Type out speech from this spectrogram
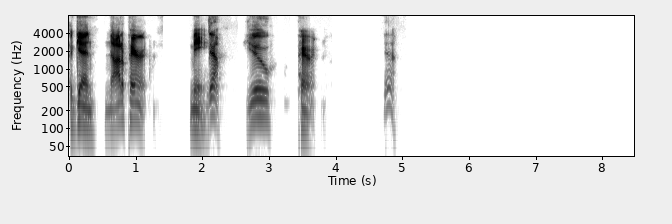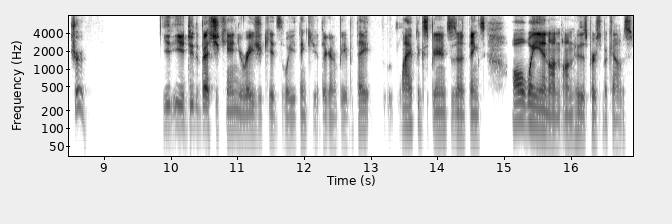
again not a parent me yeah, you parent yeah. True. You you do the best you can. You raise your kids the way you think you, they're going to be, but they life experiences and things all weigh in on on who this person becomes.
